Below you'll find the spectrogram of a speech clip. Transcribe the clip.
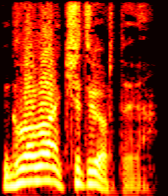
Глава четвертая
